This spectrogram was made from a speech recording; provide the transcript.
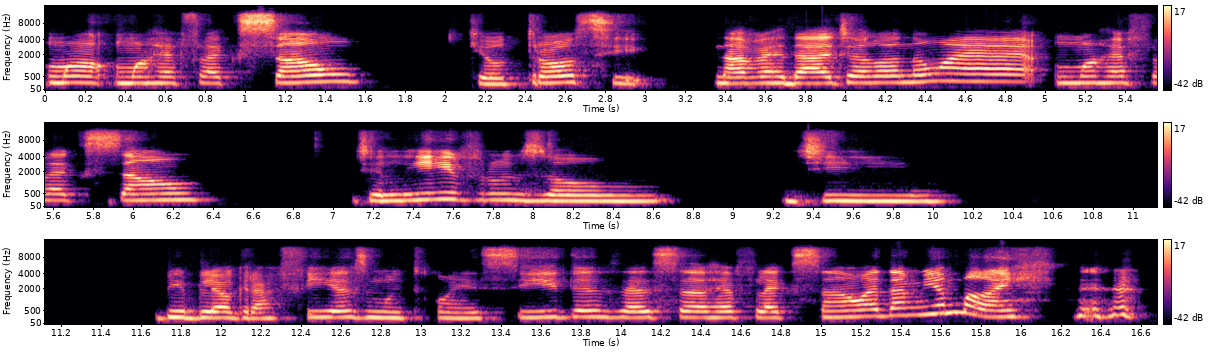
uma, uma reflexão que eu trouxe, na verdade, ela não é uma reflexão de livros ou de bibliografias muito conhecidas, essa reflexão é da minha mãe.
